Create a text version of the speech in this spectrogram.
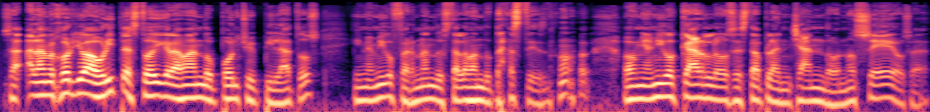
O sea, a lo mejor yo ahorita estoy grabando Poncho y Pilatos y mi amigo Fernando está lavando trastes, ¿no? O mi amigo Carlos está planchando, no sé, o sea,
